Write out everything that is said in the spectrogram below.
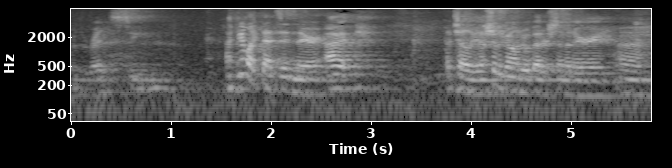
or the Red Sea? I feel like that's in there. I, I tell you, I should have gone to a better seminary. Uh,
